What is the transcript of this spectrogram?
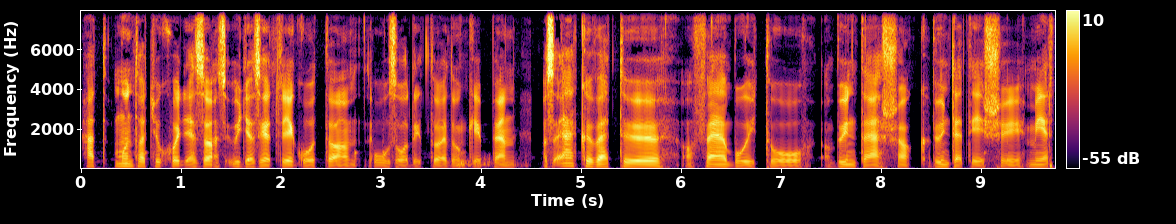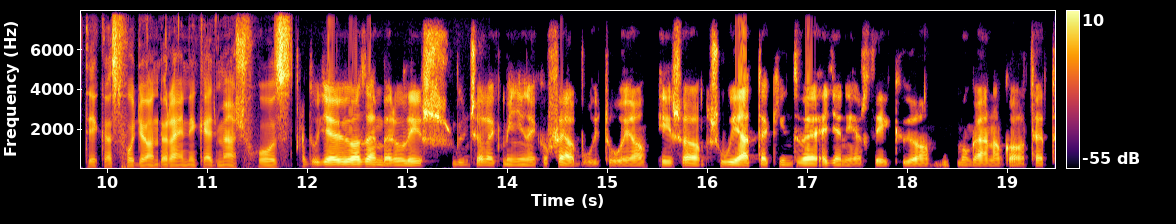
Hát mondhatjuk, hogy ez az ügy azért régóta húzódik tulajdonképpen. Az elkövető, a felbújtó, a büntársak büntetési mérték az hogyan rejlik egymáshoz? Hát ugye ő az emberölés bűncselekményének a felbújtója, és a súlyát tekintve egyenértékű a magának a tett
